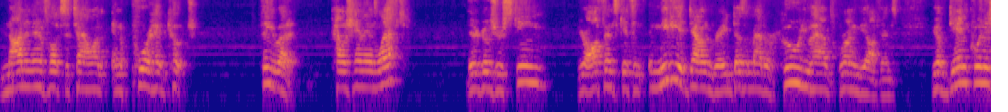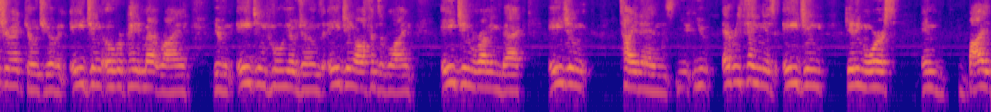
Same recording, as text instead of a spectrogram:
not an influx of talent, and a poor head coach. Think about it. Kyle Shanahan left. There goes your scheme. Your offense gets an immediate downgrade. Doesn't matter who you have running the offense. You have Dan Quinn as your head coach. You have an aging, overpaid Matt Ryan. You have an aging Julio Jones, aging offensive line, aging running back, aging tight ends. You, you everything is aging, getting worse, and by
